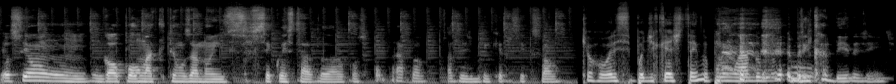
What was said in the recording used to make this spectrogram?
eu sei um, um galpão lá que tem uns anões sequestrados lá, eu posso comprar pra fazer de brinquedo sexual. Que horror, esse podcast tá indo pra um lado muito. É brincadeira, gente.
